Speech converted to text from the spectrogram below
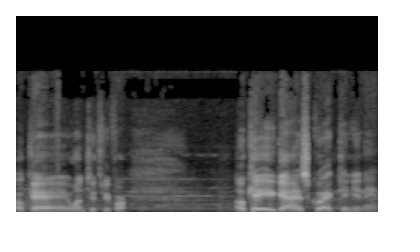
Okay, one, two, three, four. Okay, you guys, quick, can you name?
